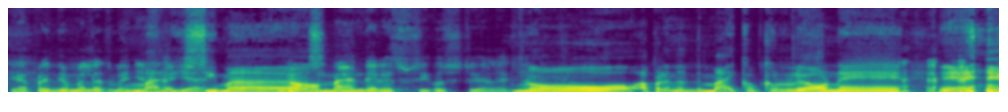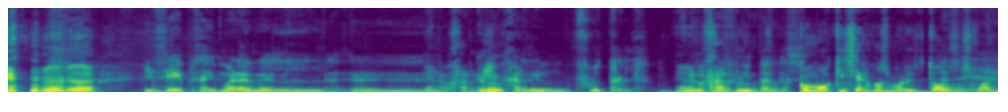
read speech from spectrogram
Que aprendió malas mañas allá. Malísimas. No manden a sus hijos a estudiar la No, aprenden de Michael Corleone. eh, Y sí, pues ahí muere en el... eh, ¿En el jardín? En el jardín frutal. en el jardín. frutales. Como quisiéramos morir todos, Así Juan.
